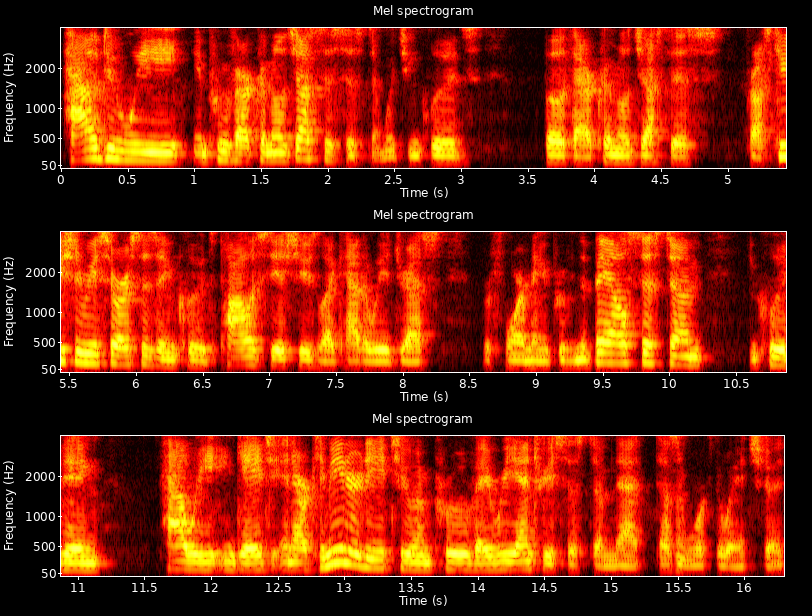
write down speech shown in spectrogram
How do we improve our criminal justice system, which includes both our criminal justice prosecution resources. Includes policy issues like how do we address reforming, improving the bail system, including how we engage in our community to improve a reentry system that doesn't work the way it should.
